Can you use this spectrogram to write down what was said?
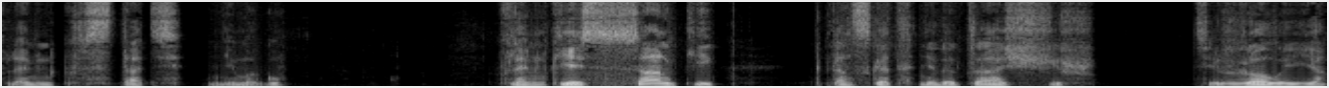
Флеминг, встать не могу. Флеминг. Есть санки. Капитан Скотт. Не дотащишь. Тяжелый я.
